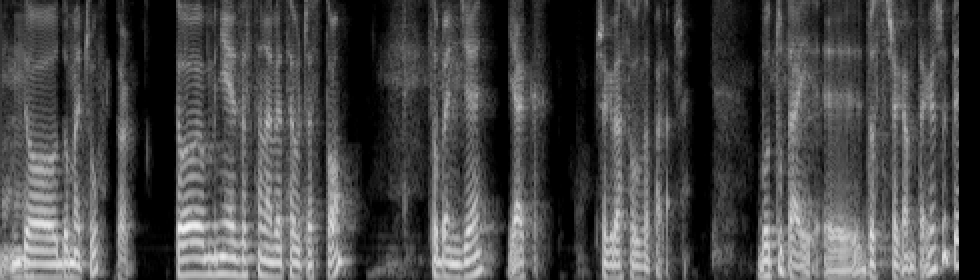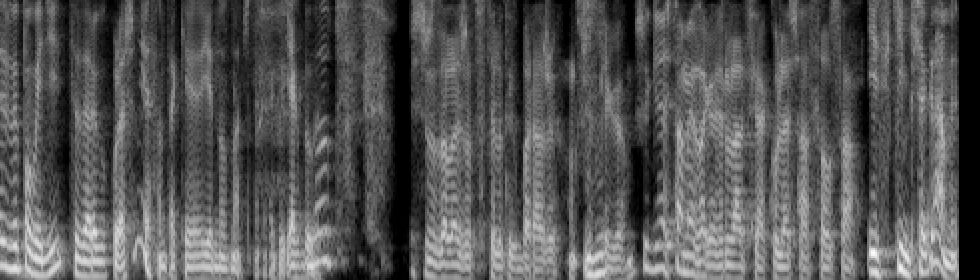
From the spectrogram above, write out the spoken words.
Mhm. do, do meczów, Tak. to mnie zastanawia cały czas to, co będzie, jak przegra Souza Paraże. Bo tutaj y, dostrzegam tak, że te wypowiedzi Cezarego Kuleszy nie są takie jednoznaczne, jak, jak były. No, myślę, że zależy od stylu tych baraży, od wszystkiego. Myślę, Gdzieś tam jest jakaś relacja Kulesza, Sousa. I z kim przegramy?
